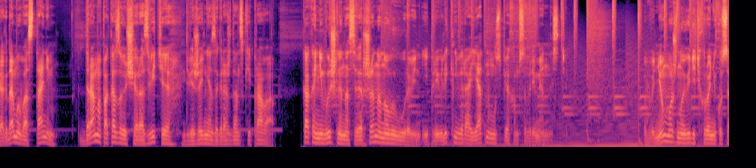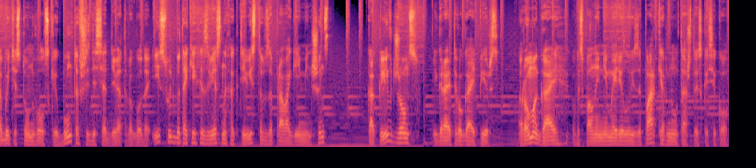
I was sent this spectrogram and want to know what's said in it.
Когда мы восстанем, драма, показывающая развитие движения за гражданские права, как они вышли на совершенно новый уровень и привели к невероятным успехам современности. В нем можно увидеть хронику событий стоунволлских бунтов 69 года и судьбы таких известных активистов за права гей-меньшинств, как Клифф Джонс, играет его Гай Пирс, Рома Гай в исполнении Мэри Луизы Паркер, ну та, что из косяков.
